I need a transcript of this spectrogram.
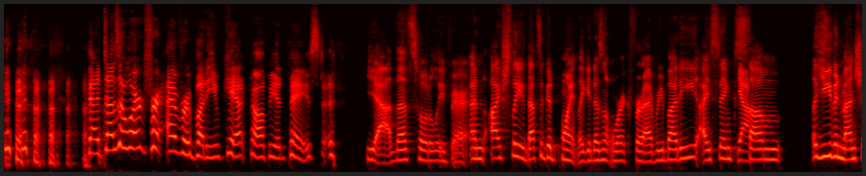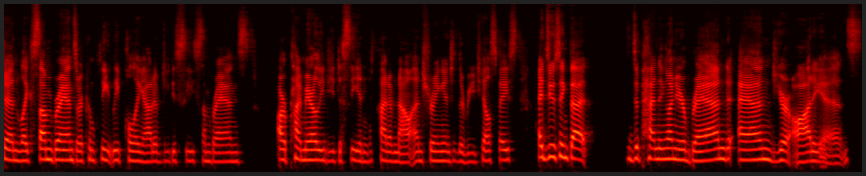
that doesn't work for everybody. You can't copy and paste. yeah, that's totally fair. And actually, that's a good point. Like, it doesn't work for everybody. I think yeah. some, like you even mentioned, like some brands are completely pulling out of D2C, some brands are primarily D2C and kind of now entering into the retail space. I do think that depending on your brand and your audience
